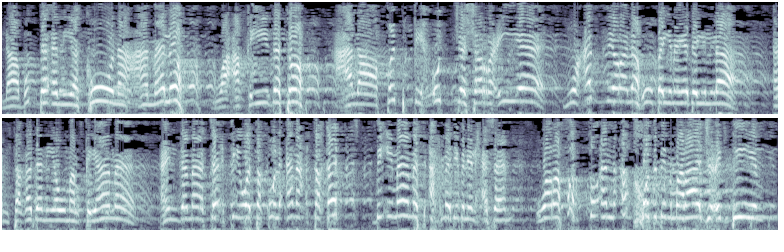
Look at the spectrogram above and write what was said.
لا بد أن يكون عمله وعقيدته على طبق حجة شرعية. معذره له بين يدي الله. أنت غدا يوم القيامة عندما تأتي وتقول أنا اعتقدت بإمامة أحمد بن الحسن ورفضت أن أخذ من مراجع الدين.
